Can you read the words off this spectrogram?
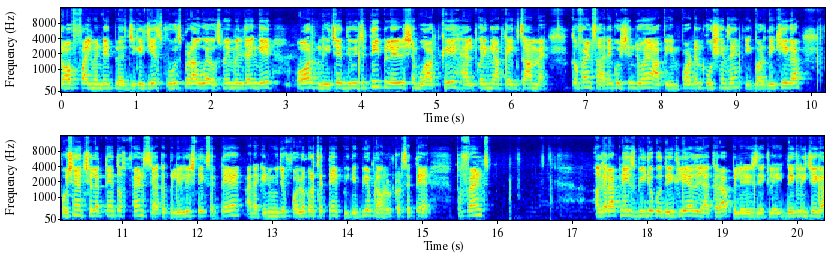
Top five hundred plus G K G S कोर्स पड़ा हुआ है, उसमें मिल जाएँगे। और नीचे दी हुई जितनी प्ले लिस्ट है, वो आपके हेल्प करेंगे आपके एग्ज़ाम में। तो फ्रेंड्स सारे क्वेश्चन जो हैं, आप इंपॉर्टेंट क्वेश्चन हैं, एक बार देखिएगा। क्वेश्चन अच्छे लगते हैं तो फ्रेंड्स जाकर प्ले लिस्ट देख सकते हैं। अन मुझे फॉलो कर सकते हैं पी भी आप डाउनलोड कर सकते हैं। तो फ्रेंड्स अगर आपने इस वीडियो को देख लिया तो जाकर आप प्ले देख ले, देख लीजिएगा।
